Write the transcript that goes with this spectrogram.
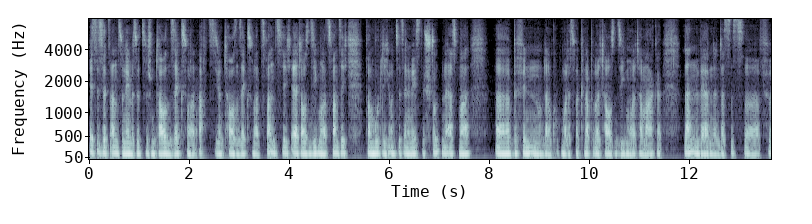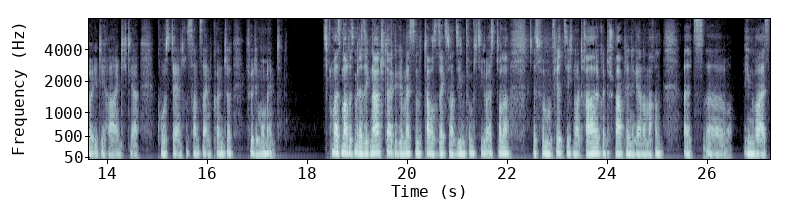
Es ist jetzt anzunehmen, dass wir zwischen 1680 und 1620, äh, 1720 vermutlich uns jetzt in den nächsten Stunden erstmal äh, befinden und dann gucken wir, dass wir knapp über 1700er Marke landen werden, denn das ist äh, für ETH eigentlich der Kurs, der interessant sein könnte für den Moment. Was macht es mit der Signalstärke gemessen mit 1657 US-Dollar? Ist 45 neutral, könnte Sparpläne gerne machen als äh, Hinweis.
